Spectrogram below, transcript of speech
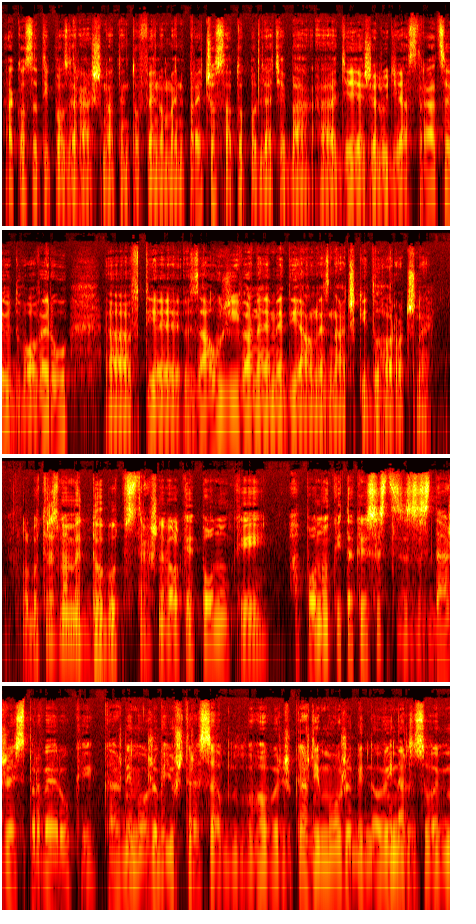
Ako sa ty pozeráš na tento fenomén? Prečo sa to podľa teba e, deje, že ľudia strácajú dôveru e, v tie zaužívané mediálne značky dlhoročné? Lebo teraz máme dobu strašne veľkej ponuky a ponuky také sa zdá, že z prvej ruky. Každý môže byť, už teraz sa hovorí, že každý môže byť novinár so svojím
